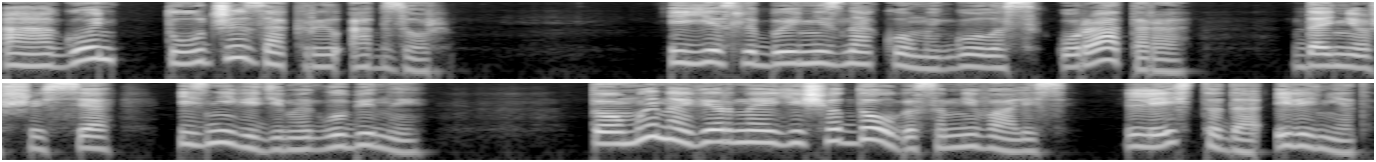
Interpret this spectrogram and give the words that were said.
а огонь тут же закрыл обзор. И если бы незнакомый голос куратора, донесшийся из невидимой глубины, то мы, наверное, еще долго сомневались, лезть туда или нет.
